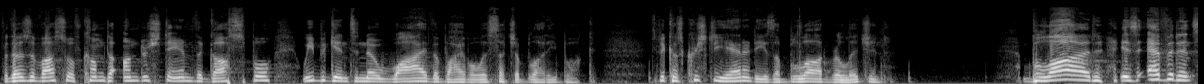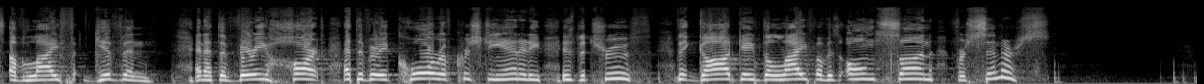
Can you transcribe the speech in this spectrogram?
for those of us who have come to understand the gospel, we begin to know why the Bible is such a bloody book. It's because Christianity is a blood religion. Blood is evidence of life given. And at the very heart, at the very core of Christianity is the truth that God gave the life of his own Son for sinners.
